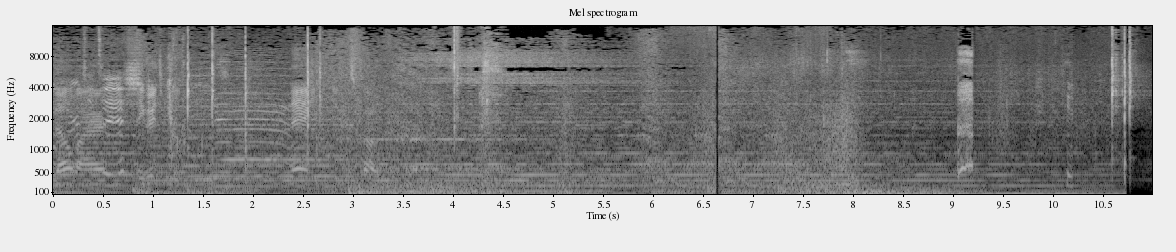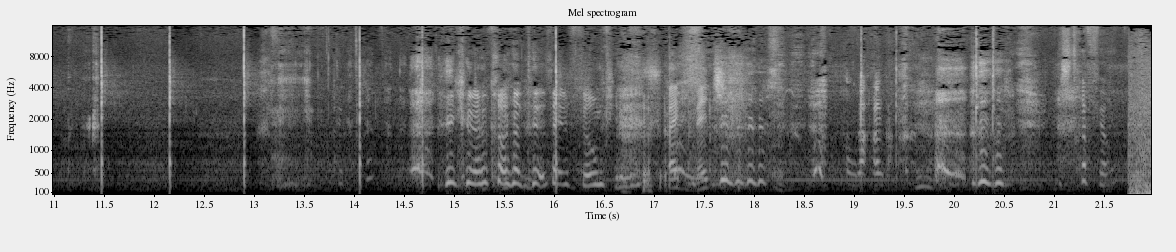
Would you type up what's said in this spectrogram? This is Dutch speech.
Nee, wel maar. Ik weet het niet. Nee, het is fout. Ik kan ook gewoon dat dit hele filmpje is. Kijk, bitch. Is het gefilmd?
